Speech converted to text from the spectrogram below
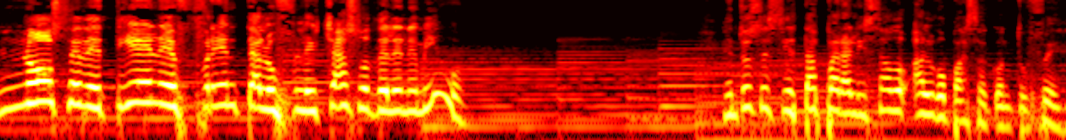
no se detiene frente a los flechazos del enemigo. Entonces si estás paralizado, algo pasa con tu fe.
